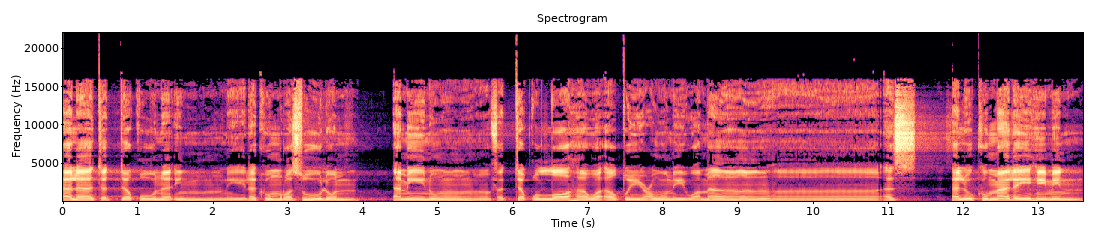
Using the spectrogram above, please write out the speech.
الا تتقون اني لكم رسول امين فاتقوا الله واطيعوني وما اسالكم عليه من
